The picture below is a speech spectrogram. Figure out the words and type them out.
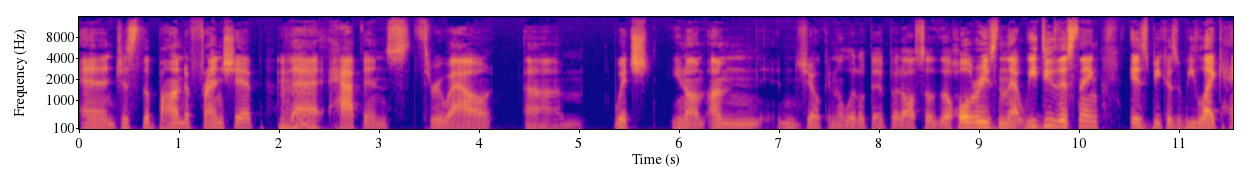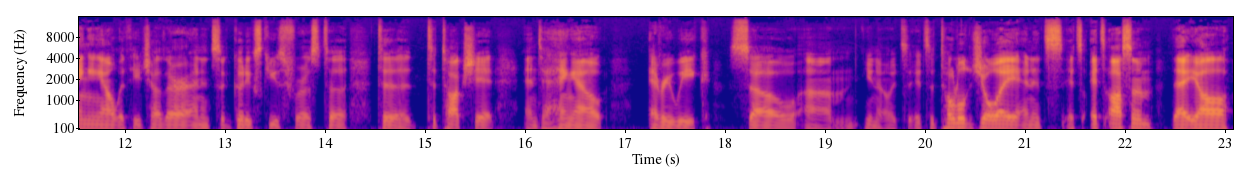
and just the bond of friendship that happens throughout. Um, which you know I'm, I'm joking a little bit but also the whole reason that we do this thing is because we like hanging out with each other and it's a good excuse for us to to to talk shit and to hang out every week. So um you know it's it's a total joy and it's it's it's awesome that y'all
